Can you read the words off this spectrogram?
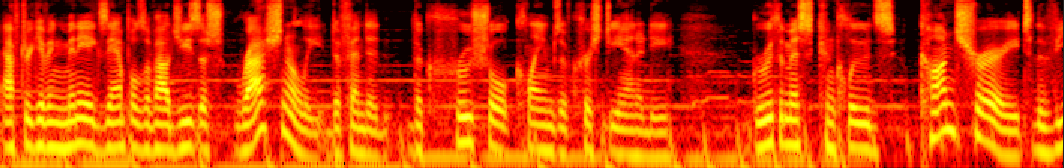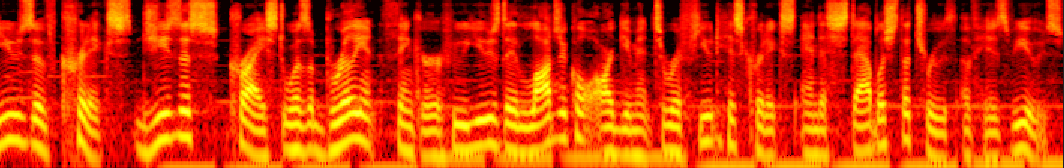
After giving many examples of how Jesus rationally defended the crucial claims of Christianity, Groothuis concludes Contrary to the views of critics, Jesus Christ was a brilliant thinker who used a logical argument to refute his critics and establish the truth of his views.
